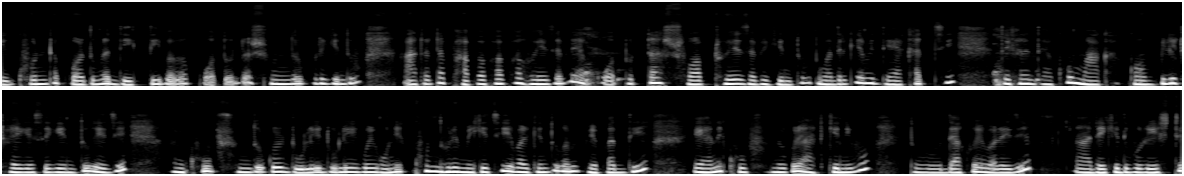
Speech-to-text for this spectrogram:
এক ঘণ্টা পর তোমরা দেখতেই পাবা কতটা সুন্দর করে কিন্তু আটাটা ফাঁপা ফাঁপা হয়ে যাবে আর কতটা সফট হয়ে যাবে কিন্তু তোমাদেরকে আমি দেখাচ্ছি। তো এখানে দেখো মাখা কমপ্লিট হয়ে গেছে কিন্তু এই যে আমি খুব সুন্দর করে ডলে ডলে একবারে অনেকক্ষণ ধরে মেখেছি, এবার কিন্তু আমি পেপার দিয়ে এখানে খুব সুন্দর করে আটকে নিব। তো দেখো এবার এই যে রেখে দেবো রেস্টে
